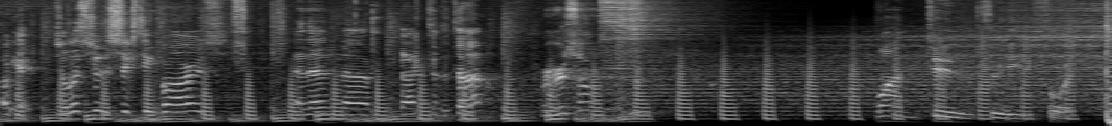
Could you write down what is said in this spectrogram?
Okay, so let's do the 16 bars and then uh, back to the top. Rehearsal. One, two, three, four.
